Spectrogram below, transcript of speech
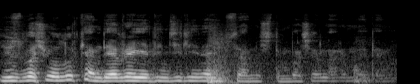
Yüzbaşı olurken devre yedinciliğine yükselmiştim başarılarım nedeniyle.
